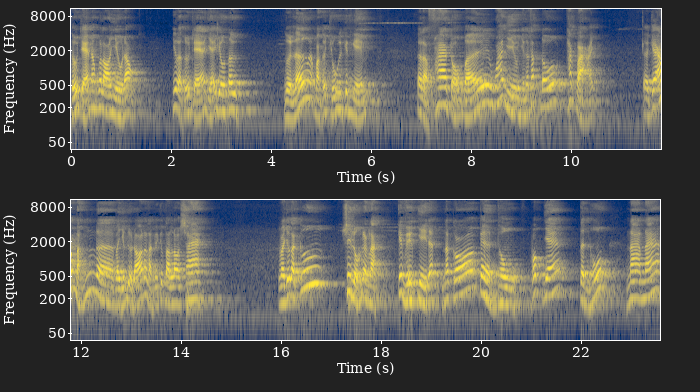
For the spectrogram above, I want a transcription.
tuổi trẻ nó không có lo nhiều đâu nhất là tuổi trẻ dễ vô tư. Người lớn bằng cái chủ nghĩa kinh nghiệm. Đó là pha trộn bởi quá nhiều những cái thách đố, thất bại. Ờ, cái ám ảnh ờ, về những điều đó nó làm cho chúng ta lo xa. Và chúng ta cứ suy luận rằng là cái việc gì đó nó có cái hình thù, vóc dáng, tình huống na ná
